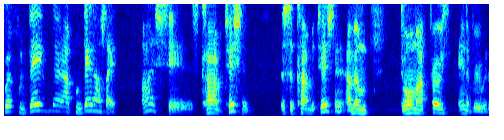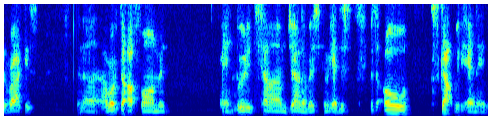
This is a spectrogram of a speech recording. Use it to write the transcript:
But from day from day, I was like, oh shit, it's competition. It's a competition. I remember doing my first interview with the Rockets, and uh, I worked out for him and, Rudy Tomjanovich, and we had this this old scout we had named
